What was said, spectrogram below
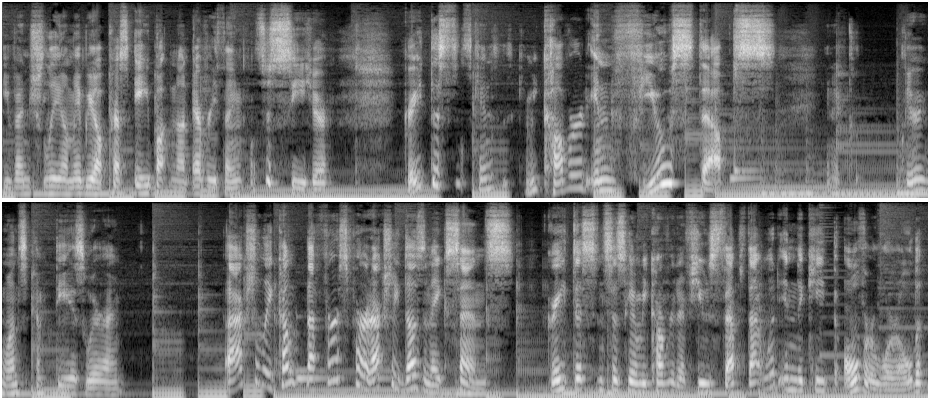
eventually, or maybe I'll press A button on everything. Let's just see here. Great distance can, can be covered in few steps. In a cl clearing once empty is where I'm... Actually, come that first part actually does make sense. Great distances can be covered in a few steps. That would indicate the overworld.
